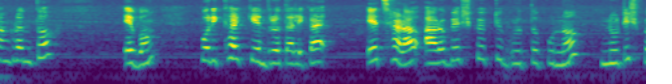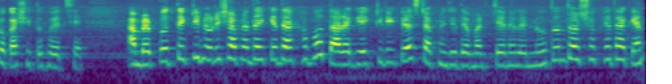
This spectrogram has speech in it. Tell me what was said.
সংক্রান্ত এবং পরীক্ষার কেন্দ্র তালিকা, এছাড়াও আরও বেশ কয়েকটি গুরুত্বপূর্ণ নোটিশ প্রকাশিত হয়েছে। আমরা প্রত্যেকটি নোটিশ আপনাদেরকে দেখাবো। তার আগে একটি রিকোয়েস্ট আপনি যদি আমার চ্যানেলের নতুন দর্শক হয়ে থাকেন,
